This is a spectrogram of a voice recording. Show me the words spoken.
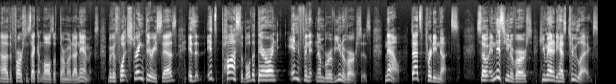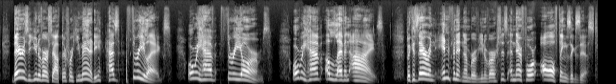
uh, the first and second laws of thermodynamics. Because what string theory says is that it's possible that there are an infinite number of universes. Now, that's pretty nuts. So, in this universe, humanity has two legs. There is a universe out there where humanity has three legs or we have three arms, or we have 11 eyes, because there are an infinite number of universes, and therefore all things exist.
